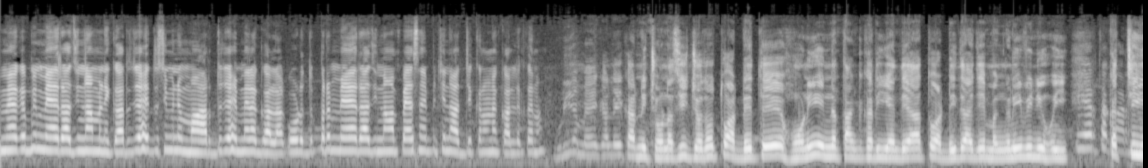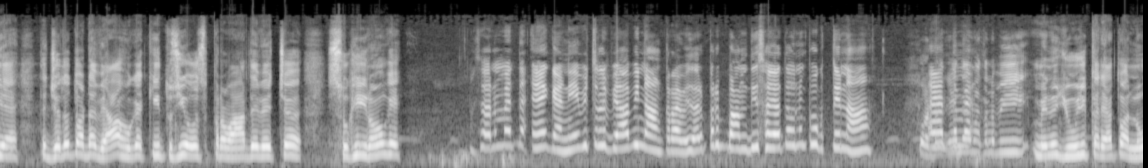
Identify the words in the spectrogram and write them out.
ਮੈਂ ਕਿਹਾ ਵੀ ਮੈਂ ਰਾਜੀਨਾਮਾ ਨਹੀਂ ਕਰ ਚਾਹੇ ਤੁਸੀਂ ਮੈਨੂੰ ਮਾਰ ਦਿਓ ਚਾਹੇ ਮੇਰਾ ਗਲਾ ਘੋੜ ਦਿਓ ਪਰ ਮੈਂ ਰਾਜੀਨਾਮਾ ਪੈਸਿਆਂ ਪਿੱਛੇ ਨਾ ਅੱਜ ਕਰਾਂ ਨਾ ਕੱਲ ਕਰਾਂ। ਕੁੜੀਆਂ ਮੈਂ ਗੱਲ ਇਹ ਕਰਨੀ ਚਾਹੁੰਦਾ ਸੀ ਜਦੋਂ ਤੁਹਾਡੇ ਤੇ ਹੋਣੀ ਇੰਨਾ ਤੰਗ ਕਰੀ ਜਾਂਦੇ ਆ ਤੁਹਾਡੀ ਤਾਂ ਅਜੇ ਮੰਗਣੀ ਵੀ ਨਹੀਂ ਹੋਈ ਕੱਚੀ ਹੈ। ਤੇ ਜਦੋਂ ਤੁਹਾਡਾ ਵਿਆਹ ਹੋ ਗਿਆ ਕੀ ਤੁਸੀਂ ਉਸ ਪਰਿਵਾਰ ਦੇ ਵਿੱਚ ਸੁਖੀ ਰਹੋਗੇ? ਸਰ ਮੈਂ ਤਾਂ ਇਹ ਕਹਿੰਦੀ ਆ ਵੀ ਚਲ ਵਿਆਹ ਵੀ ਨਾ ਕਰਾਵੇ ਸਰ ਪਰ ਬੰਦੀ ਸਜ਼ਾ ਤਾਂ ਉਹਨੂੰ ਭੁਗਤੇ ਨਾ। ਤੁਹਾਡਾ ਐਂ ਤਾਂ ਕਹਿੰਦਾ ਮੈਂ- ਮਤਲਬ ਵੀ ਮੈਨੂੰ ਯੂਜ਼ ਕਰਿਆ ਤੁਹਾਨੂੰ।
